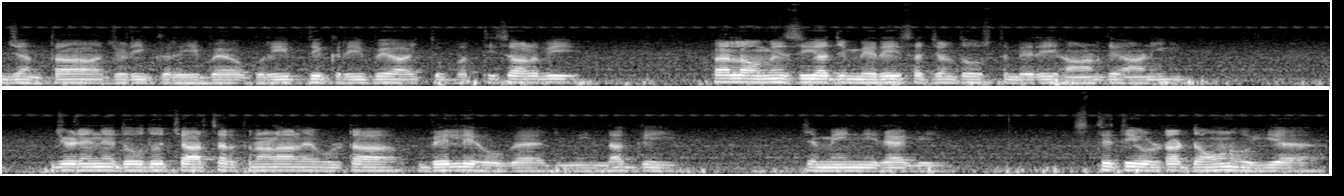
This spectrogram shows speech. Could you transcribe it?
ਜਨਤਾ ਜਿਹੜੀ ਗਰੀਬ ਹੈ, ਉਹ ਗਰੀਬ ਦੀ ਗਰੀਬ ਹੈ। ਅੱਜ ਤੋਂ 32 ਸਾਲ ਵੀ ਪਹਿਲਾਂ ਉਵੇਂ ਸੀ, ਅੱਜ ਮੇਰੇ ਸੱਜਣ ਦੋਸਤ, ਮੇਰੀ ਹਾਣ ਦੇ ਹਾਣੀ ਜਿਹੜੇ ਨੇ ਦੋ ਦੋ ਚਾਰ ਚਾਰ ਕਨਾਲਾਂ ਵਾਲੇ ਉਲਟਾ ਵਿਹਲੇ ਹੋ ਗਏ, ਜ਼ਮੀਨ ਲੱਗ ਗਈ, ਜ਼ਮੀਨ ਨਹੀਂ ਰਹਿ ਗਈ। ਸਥਿਤੀ ਉਲਟਾ ਡਾਊਨ ਹੋਈ ਹੈ,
